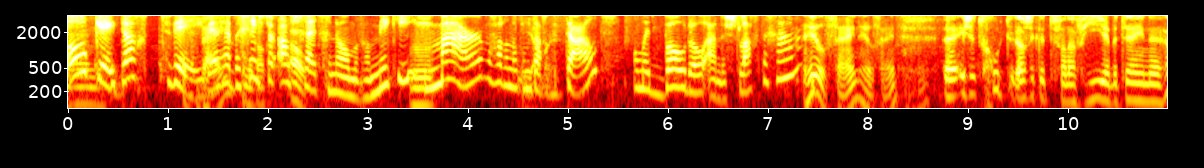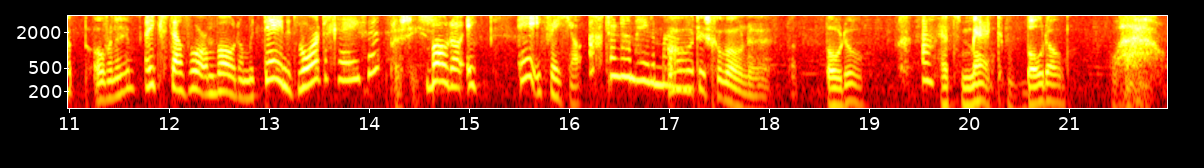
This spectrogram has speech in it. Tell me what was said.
Oké, dag 2. We hebben gisteren ook. afscheid genomen van Mickey. Mm. Maar we hadden nog een dag betaald om met Bodo aan de slag te gaan. Heel fijn, heel fijn. Eh, is het goed als ik het vanaf hier meteen eh, hup, overneem? Ik stel voor om Bodo meteen het woord te geven. Precies. Bodo, ik, hey, ik weet jouw achternaam helemaal. Oh, het is gewoon eh, Bodo. Het merk Bodo. Wauw.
